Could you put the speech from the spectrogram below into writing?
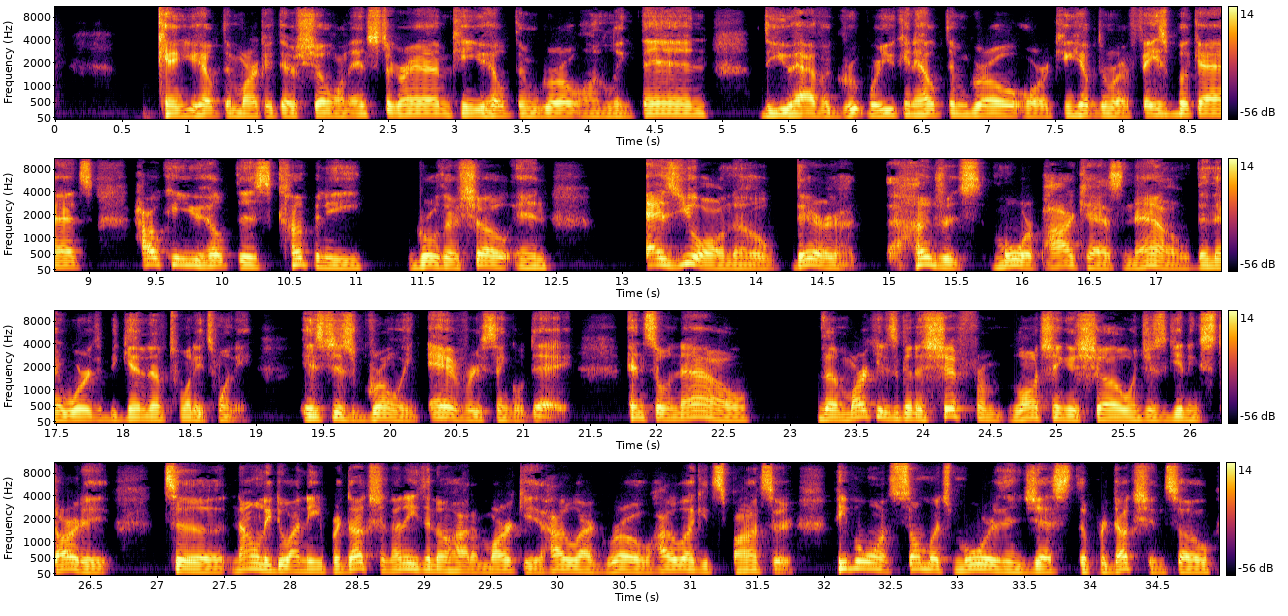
Can you help them market their show on Instagram? Can you help them grow on LinkedIn? Do you have a group where you can help them grow, or can you help them run Facebook ads? How can you help this company grow their show? And as you all know, there are hundreds more podcasts now than there were at the beginning of 2020. It's just growing every single day. And so now the market is going to shift from launching a show and just getting started to not only do I need production, I need to know how to market. How do I grow? How do I get sponsored? People want so much more than just the production. So,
